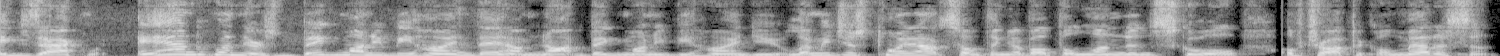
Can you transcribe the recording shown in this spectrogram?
Exactly. And when there's big money behind them, not big money behind you. Let me just point out something about the London School of Tropical Medicine.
